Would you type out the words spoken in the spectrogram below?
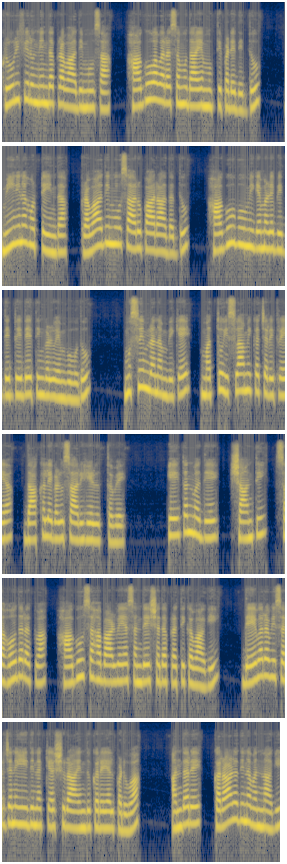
ಕ್ರೂರಿಫಿರುನ್ನಿಂದ ಪ್ರವಾದಿ ಮೂಸ ಹಾಗೂ ಅವರ ಸಮುದಾಯ ಮುಕ್ತಿ ಪಡೆದಿದ್ದು, ಮೀನಿನ ಹೊಟ್ಟೆಯಿಂದ ಪ್ರವಾದಿ ಮೂಸಾರು ಪಾರಾದದ್ದು ಹಾಗೂ ಭೂಮಿಗೆ ಮಳೆ ಬಿದ್ದಿದ್ದು ಇದೇ ತಿಂಗಳು ಎಂಬುವುದು ಮುಸ್ಲಿಂರ ನಂಬಿಕೆ ಮತ್ತು ಇಸ್ಲಾಮಿಕ ಚರಿತ್ರೆಯ ದಾಖಲೆಗಳು ಸಾರಿ ಹೇಳುತ್ತವೆ. ಏತನ್ಮಧ್ಯೆ, ಶಾಂತಿ, ಸಹೋದರತ್ವ ಹಾಗೂ ಸಹಬಾಳ್ವೆಯ ಸಂದೇಶದ ಪ್ರತೀಕವಾಗಿ ದೇವರ ವಿಸರ್ಜನೆ ಈ ದಿನಕ್ಕೆ ಅಶುರ ಎಂದು ಕರೆಯಲ್ಪಡುವ, ಅಂದರೆ ಕರಾಳ ದಿನವನ್ನಾಗಿ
